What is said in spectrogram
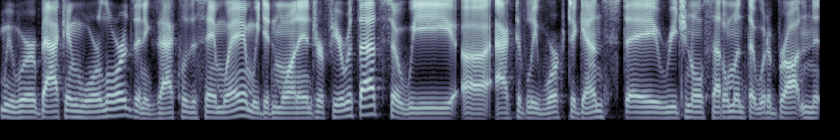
we were backing warlords in exactly the same way, and we didn't want to interfere with that. So we uh, actively worked against a regional settlement that would have brought in,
